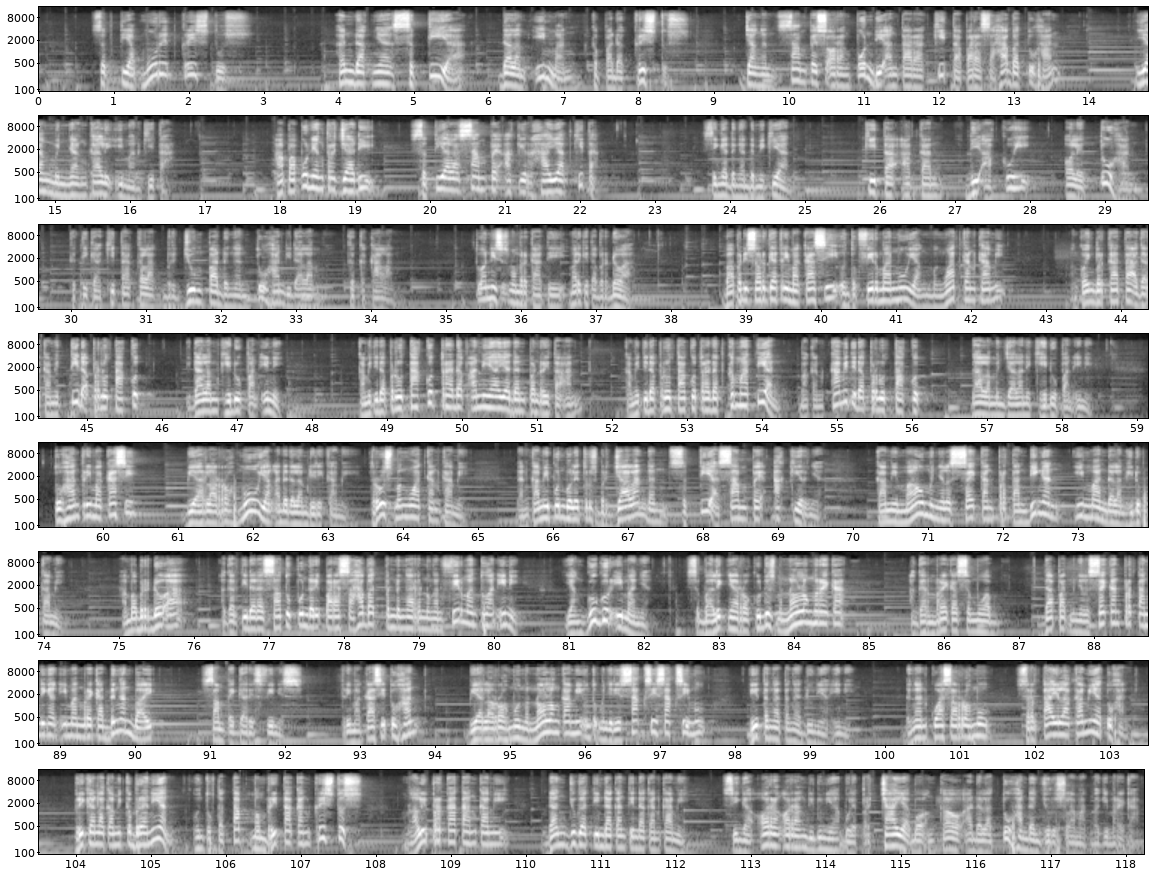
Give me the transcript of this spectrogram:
setiap murid Kristus hendaknya setia dalam iman kepada Kristus. Jangan sampai seorang pun di antara kita, para sahabat Tuhan, yang menyangkali iman kita. Apa pun yang terjadi, setialah sampai akhir hayat kita, sehingga dengan demikian kita akan diakui oleh Tuhan ketika kita kelak berjumpa dengan Tuhan di dalam kekekalan. Tuhan Yesus memberkati, mari kita berdoa. Bapa di sorga terima kasih untuk firman-Mu yang menguatkan kami. Engkau yang berkata agar kami tidak perlu takut di dalam kehidupan ini. Kami tidak perlu takut terhadap aniaya dan penderitaan. Kami tidak perlu takut terhadap kematian. Bahkan kami tidak perlu takut dalam menjalani kehidupan ini. Tuhan terima kasih, biarlah rohmu yang ada dalam diri kami terus menguatkan kami, dan kami pun boleh terus berjalan dan setia sampai akhirnya. Kami mau menyelesaikan pertandingan iman dalam hidup kami. Hamba berdoa agar tidak ada satupun dari para sahabat pendengar renungan firman Tuhan ini yang gugur imannya. Sebaliknya Roh Kudus menolong mereka agar mereka semua dapat menyelesaikan pertandingan iman mereka dengan baik sampai garis finish. Terima kasih Tuhan, biarlah rohmu menolong kami untuk menjadi saksi-saksimu di tengah-tengah dunia ini. Dengan kuasa rohmu, sertailah kami ya Tuhan. Berikanlah kami keberanian untuk tetap memberitakan Kristus melalui perkataan kami dan juga tindakan-tindakan kami, sehingga orang-orang di dunia boleh percaya bahwa Engkau adalah Tuhan dan Juru Selamat bagi mereka.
